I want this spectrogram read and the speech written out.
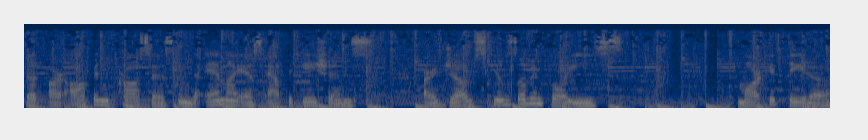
that are often processed in the MIS applications are job skills of employees, market data,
